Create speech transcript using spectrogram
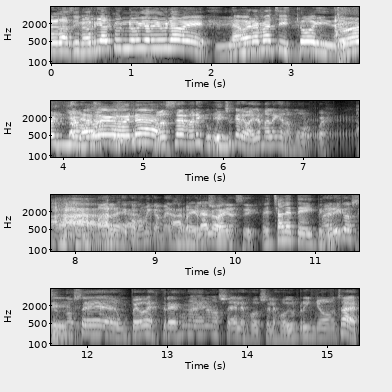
relacionó real con novio de una vez. Una hora machistoide. Coño, Una huevona. No sé, marico, un bicho que le vaya mal en el amor, pues. Ah, mal arregla- económicamente, para que no arréglalo suene ahí. así. Échale tape. Marico, Sí. no sé, un pedo de estrés, una vaina, no sé, le jod- se le jode un riñón, ¿sabes?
